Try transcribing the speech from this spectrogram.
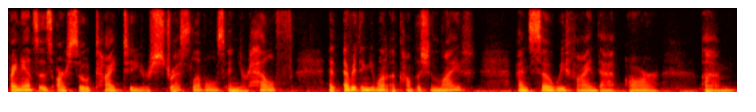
finances are so tied to your stress levels and your health and everything you want to accomplish in life. And so we find that our um,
